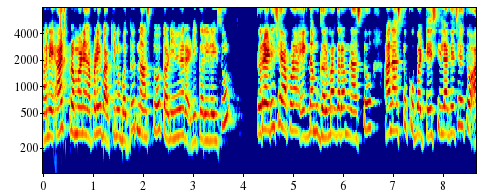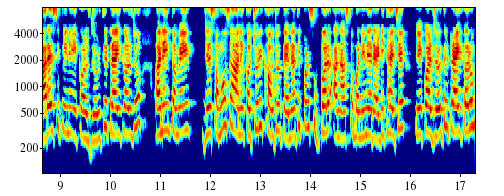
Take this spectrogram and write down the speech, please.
અને આ જ પ્રમાણે આપણે બાકીનો બધો જ નાસ્તો તળીને રેડી કરી લઈશું. તો રેડી છે આપણો એકદમ ગરમા ગરમ નાસ્તો. આ નાસ્તો ખૂબ જ ટેસ્ટી લાગે છે. તો આ રેસીપીને એકવાર જરૂરથી ટ્રાય કરજો અને તમે જે સમોસા અને કચોરી ખાવ છો તેનાથી પણ સુપર આ નાસ્તો બનીને રેડી થાય છે. તો એકવાર જરૂરથી ટ્રાય કરો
